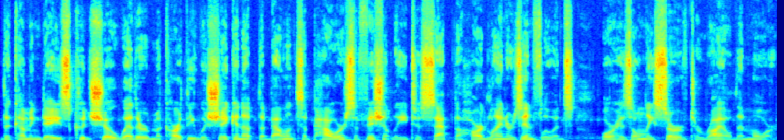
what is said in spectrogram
The coming days could show whether McCarthy was shaken up the balance of power sufficiently to sap the hardliners' influence or has only served to rile them more.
